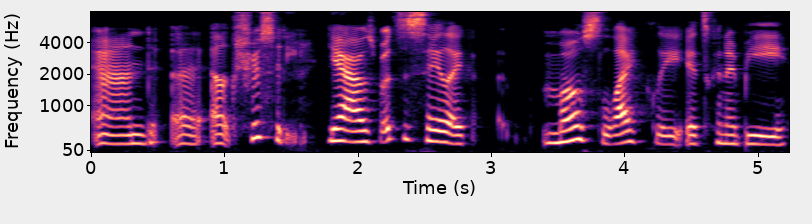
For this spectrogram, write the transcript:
and uh, electricity. Yeah, I was about to say, like, most likely it's going to be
